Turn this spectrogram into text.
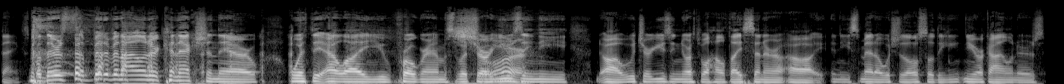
Thanks. But there's a bit of an Islander connection there with the LIU programs, which are using the uh, which are using Northwell Health Ice Center uh, in East Meadow, which is also the New York Islanders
